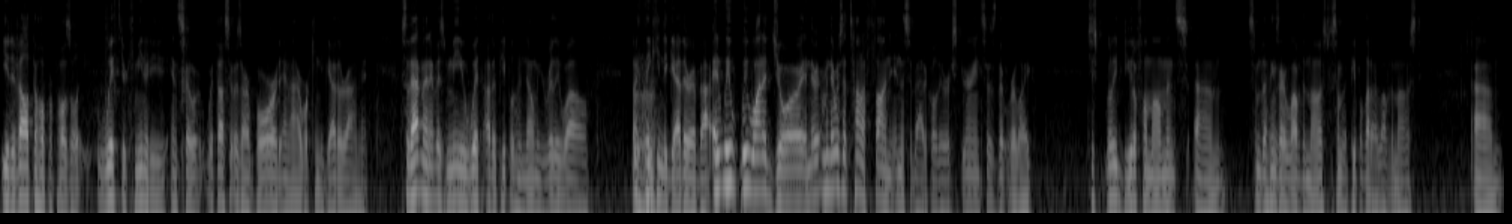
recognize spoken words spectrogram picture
you develop the whole proposal with your community. And so, with us, it was our board and I working together on it. So that meant it was me with other people who know me really well, like thinking together about. And we we wanted joy, and there, I mean, there was a ton of fun in the sabbatical. There were experiences that were like just really beautiful moments. Um, some of the things I love the most, with some of the people that I love the most. Um,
